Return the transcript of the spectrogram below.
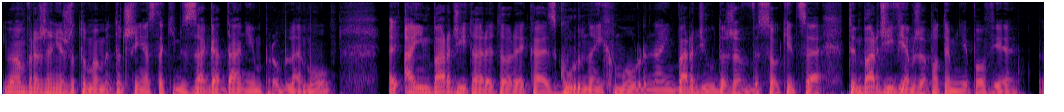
I mam wrażenie, że tu mamy do czynienia z takim zagadaniem problemu, a im bardziej ta retoryka jest górna i chmurna, im bardziej uderza w wysokie C, tym bardziej wiem, że potem nie powie y,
